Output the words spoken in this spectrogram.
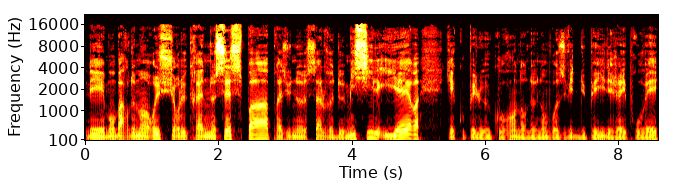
Les bombardements russes sur l'Ukraine ne cessent pas après une salve de missiles hier qui a coupé le courant dans de nombreuses villes du pays déjà éprouvées.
